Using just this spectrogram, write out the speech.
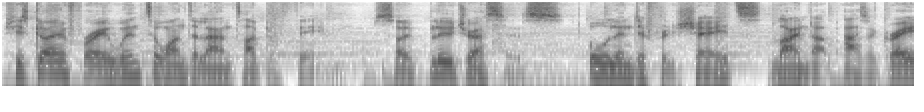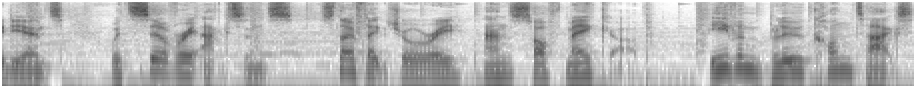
She's going for a winter wonderland type of theme, so blue dresses, all in different shades, lined up as a gradient, with silvery accents, snowflake jewelry, and soft makeup. Even blue contacts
